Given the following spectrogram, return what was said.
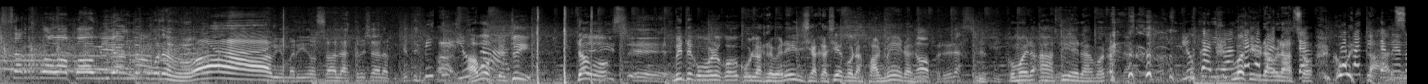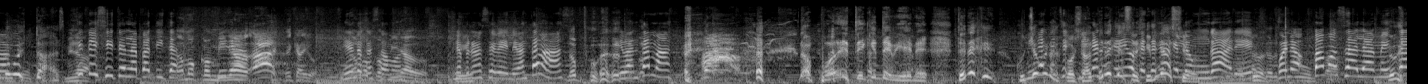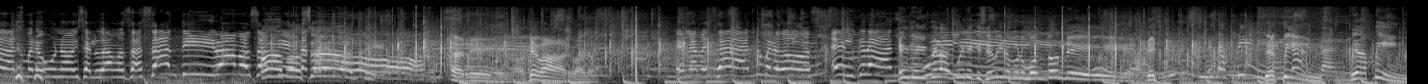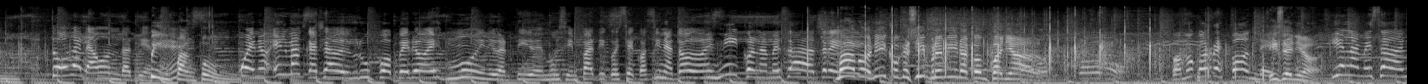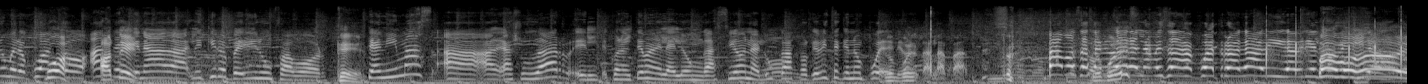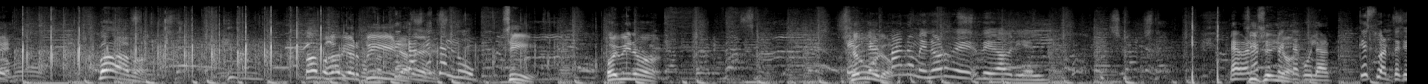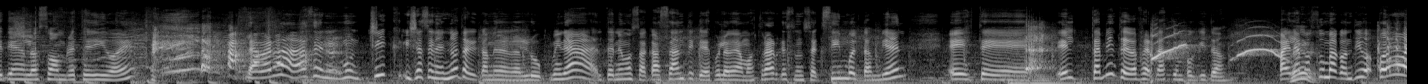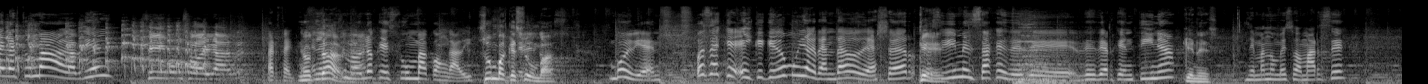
Tardes, arroba Pauliano, ¿cómo les va? Bienvenidos a la estrella de la... ¿Qué te ¿Viste? Lucas? A vos que estoy. ¿Qué dice? ¿viste cómo lo- con, con las reverencias que hacían con las palmeras? No, pero era así. ¿Cómo era? Ah, sí era. Lucas, levanta la un abrazo. patita. ¿Cómo la patita, estás? mi amor. ¿Cómo estás? ¿Qué Mirá. te hiciste en la patita? Estamos combinados. Mirá, ¡Ay! Me caigo. Mirá lo que Estamos. No, pero no se ve. Levanta más. No puedo. Levanta más. No podés, ¿qué te viene? Tenés que. Escuchame Mirá una que, cosa, mirá tenés que que te digo hacer que tenés que elongar, ¿eh? Bueno, vamos a la mesada número uno y saludamos a Santi. ¡Vamos, Santi! ¡Vamos, Santi! Arriba, qué bárbaro. En la mesada número dos, el gran El gran Willy que se vino con un montón de. de, de encantan. Mira, pin. Toda la onda tiene. Ping, ¿eh? pam, pum. Bueno, el más callado del grupo, pero es muy divertido y muy simpático y se cocina todo. Es Nico en la mesada 3. Vamos, Nico, que siempre viene acompañado. Como corresponde. Sí, señor. Y en la mesada número 4, Buah, antes que nada, le quiero pedir un favor. ¿Qué? ¿Te animás a, a ayudar el- con el tema de la elongación a Lucas? Porque viste que no puede No puede. levantar la pata. Vamos a saludar en la mesada 4 a Gaby, Gabriel ¡Vamos. Gaby! ¡Vamos! ¡Vamos, Te Orfina! cambiaste el look. Sí, hoy vino. El Seguro. hermano menor de, de Gabriel. La verdad Sí, es espectacular. Qué suerte que tienen los hombres, te digo, ¿eh? La verdad, hacen un chic y ya se les nota que cambiaron el look. Mirá, tenemos acá a Santi, que después lo voy a mostrar, que es un sex symbol también. Este, él también te ofertaste un poquito. ¿Bailamos zumba contigo? ¿Podemos bailar zumba, Gabriel? Sí, vamos a bailar. Perfecto. En el próximo bloque es zumba con Gaby. Zumba que zumba. Muy bien. Vos sabés que el que quedó muy agrandado de ayer, ¿Qué? recibí mensajes desde, desde Argentina. ¿Quién es? Le mando un beso a Marce.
